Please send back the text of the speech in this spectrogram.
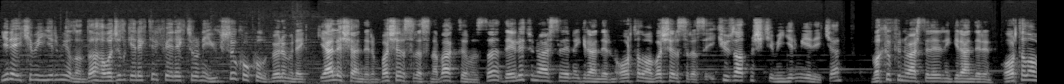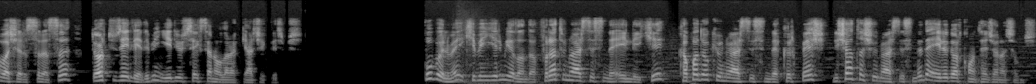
Yine 2020 yılında Havacılık Elektrik ve Elektroniği Yüksekokul bölümüne yerleşenlerin başarı sırasına baktığımızda devlet üniversitelerine girenlerin ortalama başarı sırası 262.027 iken vakıf üniversitelerine girenlerin ortalama başarı sırası 457.780 olarak gerçekleşmiş. Bu bölüme 2020 yılında Fırat Üniversitesi'nde 52, Kapadokya Üniversitesi'nde 45, Nişantaşı Üniversitesi'nde de 54 kontenjan açılmış.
